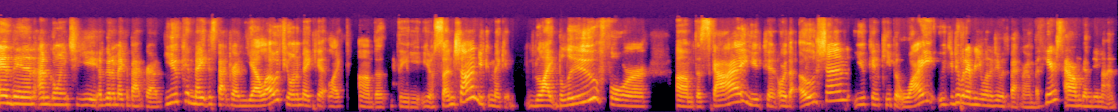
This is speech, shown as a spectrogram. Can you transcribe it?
And then I'm going to use, I'm going to make a background. You can make this background yellow if you want to make it like um, the, the, you know, sunshine. You can make it light blue for um, the sky. You can, or the ocean. You can keep it white. You can do whatever you want to do with the background. But here's how I'm going to do mine.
